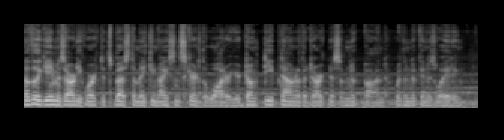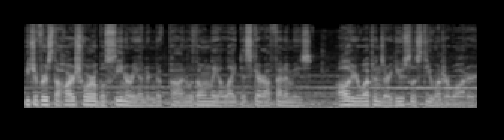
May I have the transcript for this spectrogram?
Now that the game has already worked its best to make you nice and scared of the water, you're dunked deep down into the darkness of Nook Pond, where the Nokken is waiting. You traverse the harsh, horrible scenery under Nook Pond with only a light to scare off enemies. All of your weapons are useless to you underwater.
